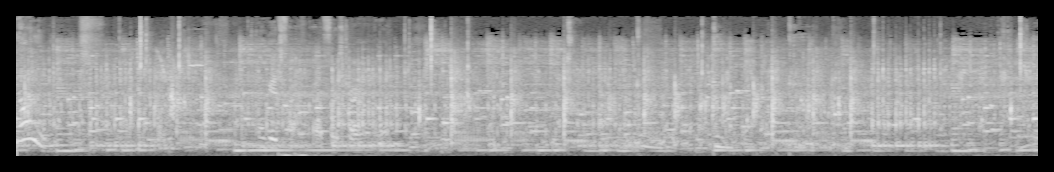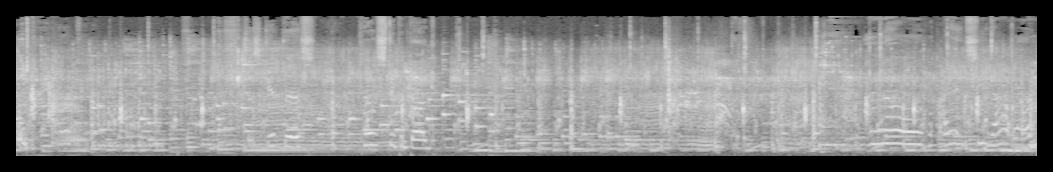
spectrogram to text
No. Okay, it's fine. Uh, first try. Bug. No, I didn't see that one.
